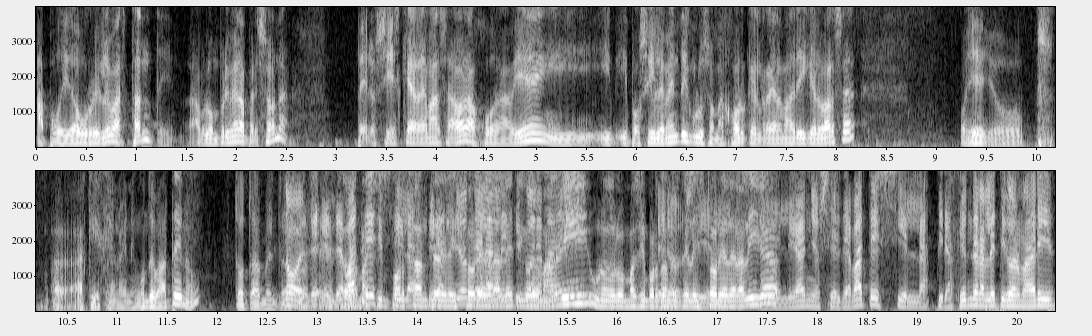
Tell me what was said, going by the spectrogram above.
ha podido aburrirle bastante. Hablo en primera persona. Pero si es que además ahora juega bien y, y- y posiblemente incluso mejor que el Real Madrid y que el Barça, oye, yo pff, aquí es que no hay ningún debate, ¿no? Totalmente. de No, el, de- el debate más es si la importante de la historia del Atlético de Madrid, uno de los más importantes Pero de la si historia el- de la Liga. Si, Leaño, si el debate es si en la aspiración del Atlético de Madrid,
